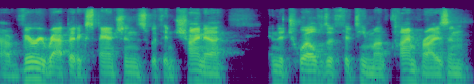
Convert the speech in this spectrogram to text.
uh, very rapid expansions within China in the 12 to 15 month time horizon.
